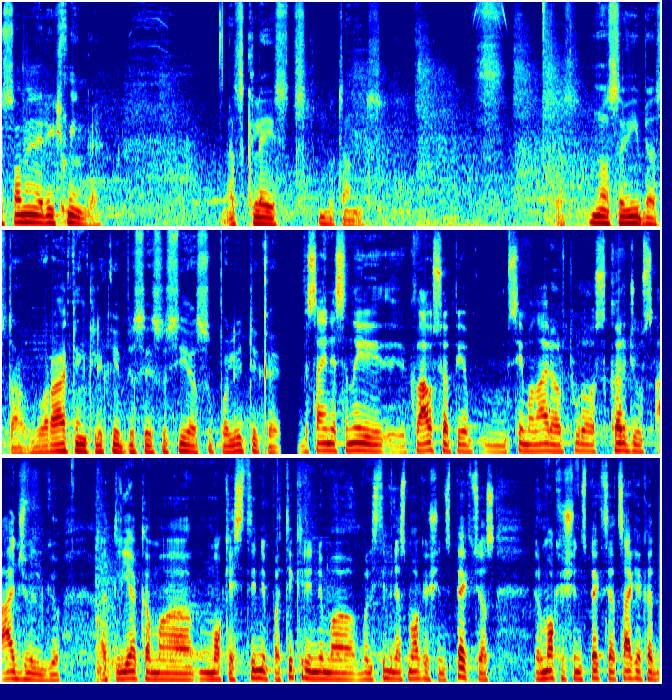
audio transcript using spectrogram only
visuomenė reikšminga atskleisti būtent nuosavybės tą voratinklį, kaip jisai susijęs su politika. Visai nesenai klausiu apie Seimo nario Artūro Skardžiaus atžvilgių atliekamą mokestinį patikrinimą valstybinės mokesčių inspekcijos. Ir mokesčių inspekcija atsakė, kad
